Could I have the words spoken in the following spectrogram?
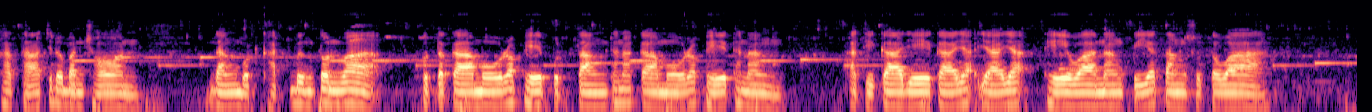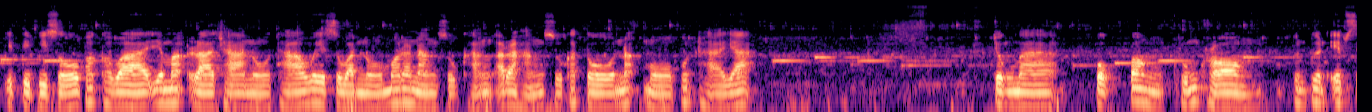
คาถาจิรบัญชร ดังบทขัดเบื้องต้นว่าปุตกาโมระเพปุตตัง ธนกาโมระเพทนัง อธิกาเยกายะยายะเทวานังปิยตังสุตวา อิติปิโสภควายมะราชาโนท้าเวสวรรณโนมรณังสุขังอรหังสุขโตนะโมพุทธายะ จงมาปกป้องคุ้มครองเพื่อนเพื่อนๆ FC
